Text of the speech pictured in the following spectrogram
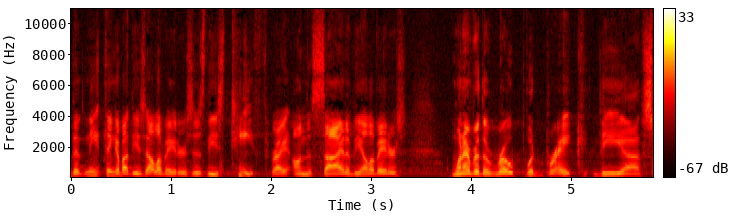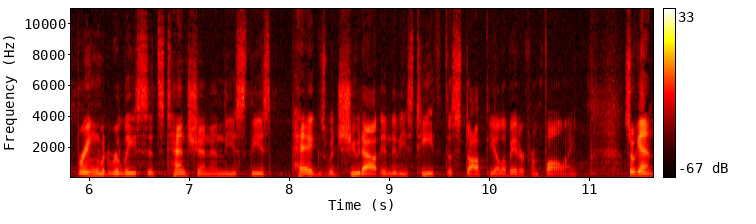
the neat thing about these elevators is these teeth, right, on the side of the elevators. Whenever the rope would break, the uh, spring would release its tension, and these, these pegs would shoot out into these teeth to stop the elevator from falling. So, again,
